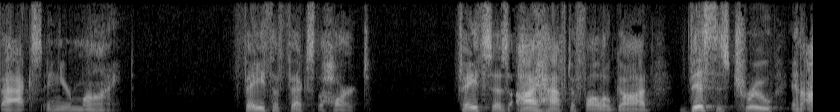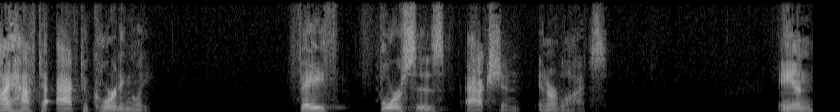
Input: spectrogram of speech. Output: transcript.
facts in your mind. Faith affects the heart. Faith says, I have to follow God. This is true, and I have to act accordingly. Faith forces action in our lives. And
